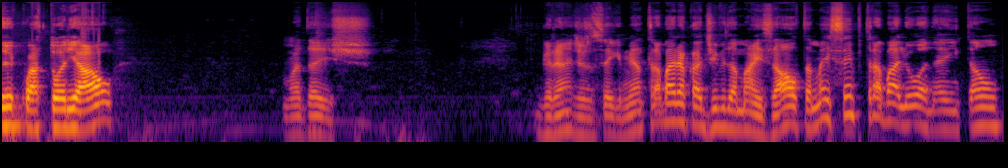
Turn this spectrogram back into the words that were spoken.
Equatorial, uma das grandes do segmento, trabalha com a dívida mais alta, mas sempre trabalhou, né? Então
